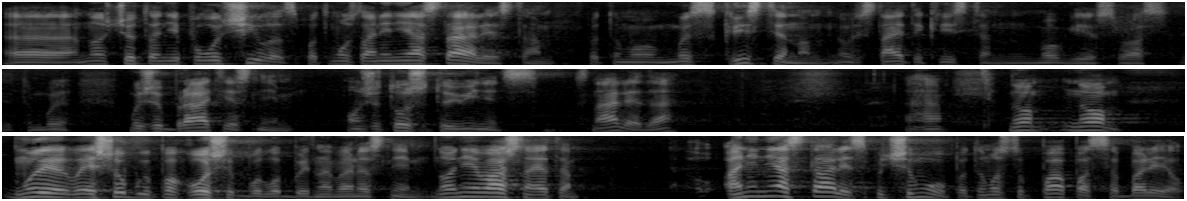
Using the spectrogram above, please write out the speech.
э, но что-то не получилось, потому что они не остались там. Поэтому мы с Кристианом, ну, вы знаете Кристиан, многие из вас, мы, мы же братья с ним, он же тоже тувинец, знали, да? Ага. Но, но мы еще бы похожи было бы, наверное, с ним. Но не важно это. Они не остались. Почему? Потому что папа заболел.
